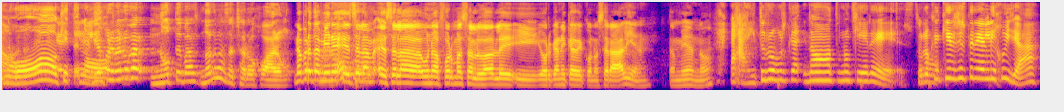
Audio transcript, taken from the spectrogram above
no, No, Y en primer lugar, no, te vas, no le vas a echar ojo a un... No, pero también es, la- es la- una forma saludable y orgánica de conocer a alguien. También, ¿no? Ay, tú no buscas. No, tú no quieres. Tú lo que quieres es tener el hijo y ya.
